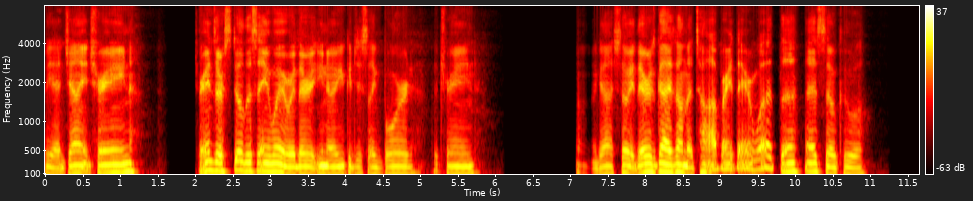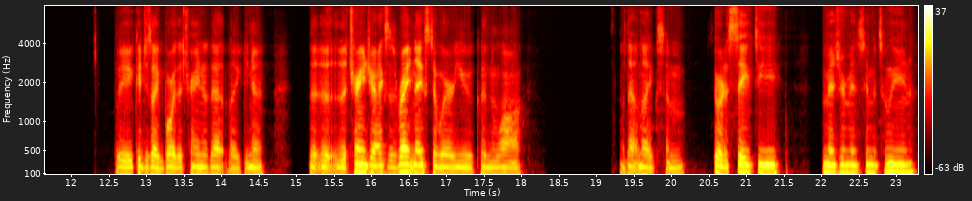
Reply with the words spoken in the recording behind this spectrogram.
But yeah, giant train. Trains are still the same way where they're, you know, you could just like board the train. Oh my gosh, so there's guys on the top right there? What the? That's so cool. But you could just like board the train with that, like, you know, the, the, the train tracks is right next to where you couldn't walk. Without like some sort of safety measurements in between.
